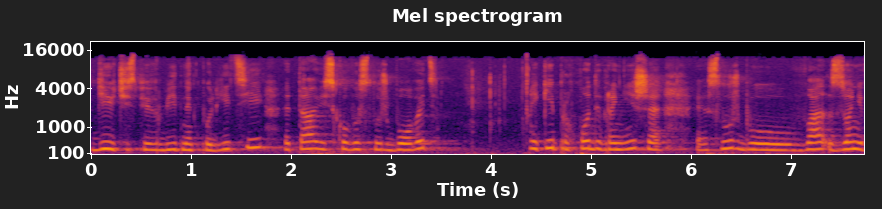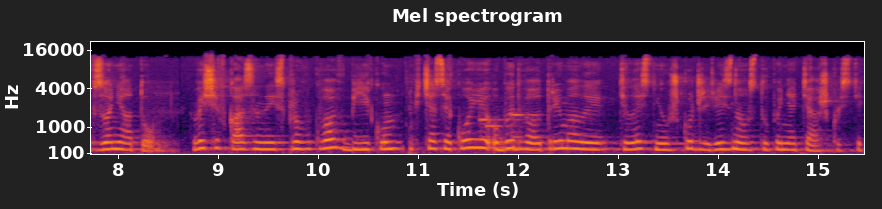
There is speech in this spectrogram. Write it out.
діючий співробітник поліції та військовослужбовець, який проходив раніше службу в зоні в зоні АТО. Вище вказаний спровокував бійку, під час якої обидва отримали тілесні ушкодження різного ступеня тяжкості.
